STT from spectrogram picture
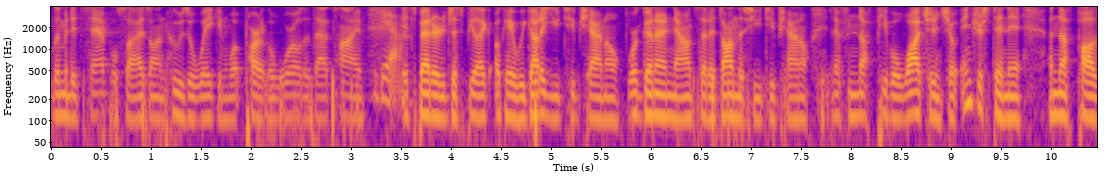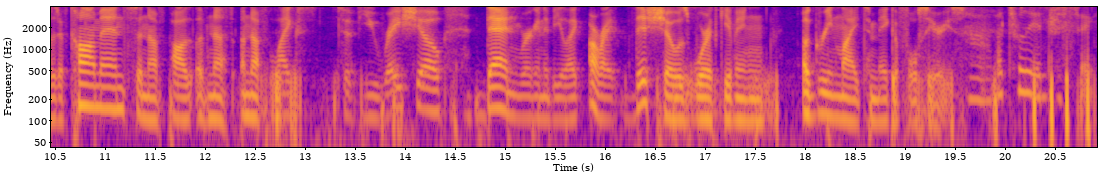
limited sample size on who's awake in what part of the world at that time. Yeah. it's better to just be like okay we got a youtube channel. We're going to announce that it's on this youtube channel. And if enough people watch it and show interest in it enough positive comments enough positive enough, enough likes to view ratio then we're going to be like all right this show is worth giving a green light to make a full series Ah, that's really interesting.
